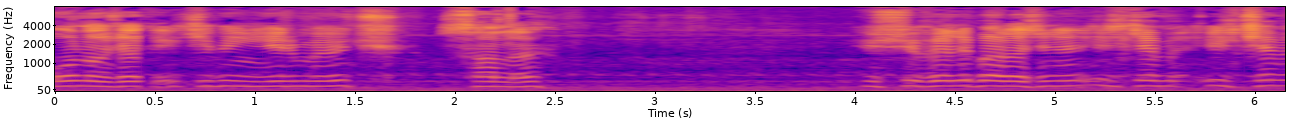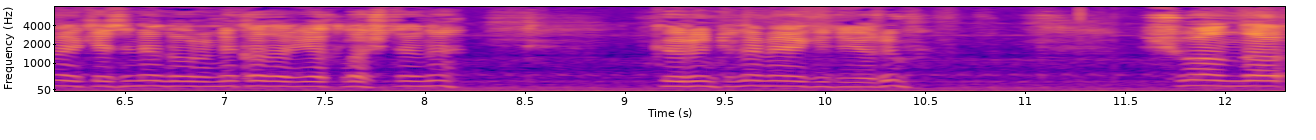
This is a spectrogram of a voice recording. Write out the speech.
10 Ocak 2023 Salı Yusufeli Barajı'nın ilçe, ilçe merkezine doğru ne kadar yaklaştığını görüntülemeye gidiyorum. Şu anda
